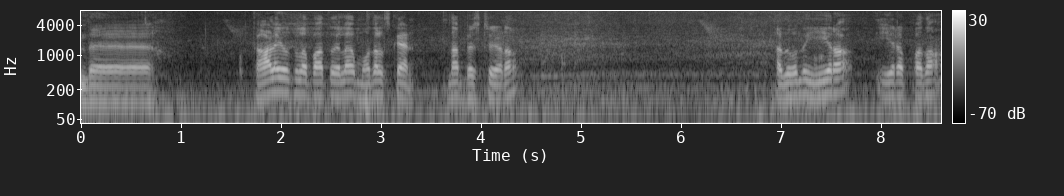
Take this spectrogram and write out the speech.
இந்த தாளையத்தில் பார்த்ததுல முதல் ஸ்கேன் தான் பெஸ்ட்டு இடம். அது வந்து ஈரம் ஈரப்பதம்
